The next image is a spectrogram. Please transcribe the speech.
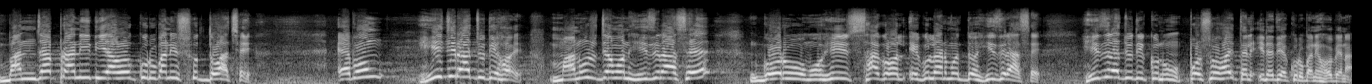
বাঞ্জা প্রাণী দিয়াও কুরবানি শুদ্ধ আছে। এবং হিজরা যদি হয়, মানুষ যেমন হিজরা আছে, গরু, মহিষ, ছাগল, এগুলার মধ্যে হিজরা আছে। হিজরা যদি কোনো পশু হয়, তাহলে এটা দিয়ে কুরবানি হবে না।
